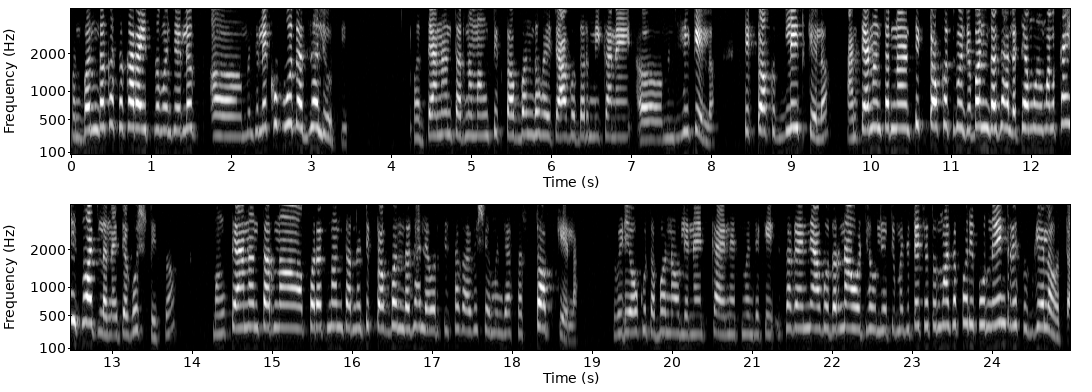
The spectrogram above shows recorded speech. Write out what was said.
पण बंद कसं करायचं म्हणजे म्हणजे लय खूप उदास झाली होती. पण त्यानंतर ना मग टिकटॉक बंद व्हायच्या अगोदर मी का नाही म्हणजे हे केलं. टिकटॉक डिलीट केलं. आणि त्यानंतर ना टिकटॉकच म्हणजे बंद झालं. त्यामुळे मला काहीच वाटलं नाही त्या गोष्टीचं. मग त्यानंतर ना परत नंतर ना टिकटॉक बंद झाल्यावरती सगळा विषय म्हणजे असा स्टॉप केला. व्हिडिओ कुठं बनवले नाहीत काय नाहीत म्हणजे की सगळ्यांनी अगोदर नावं ठेवली होती. म्हणजे त्याच्यातून माझा परिपूर्ण इंटरेस्टच गेला होता.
